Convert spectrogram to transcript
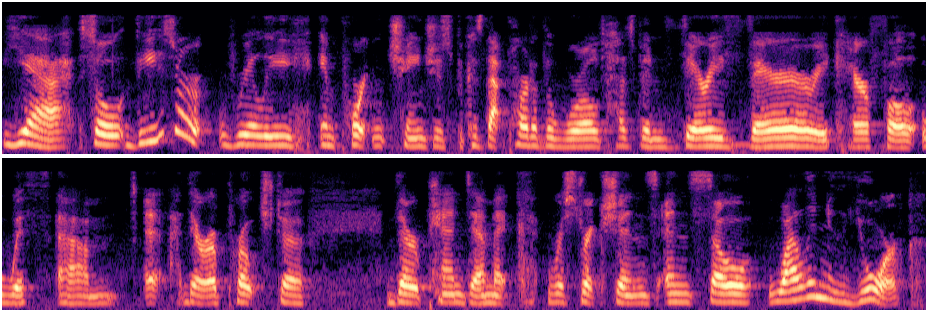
Yeah, so these are really important changes because that part of the world has been very, very careful with um, uh, their approach to their pandemic restrictions. And so while in New York,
